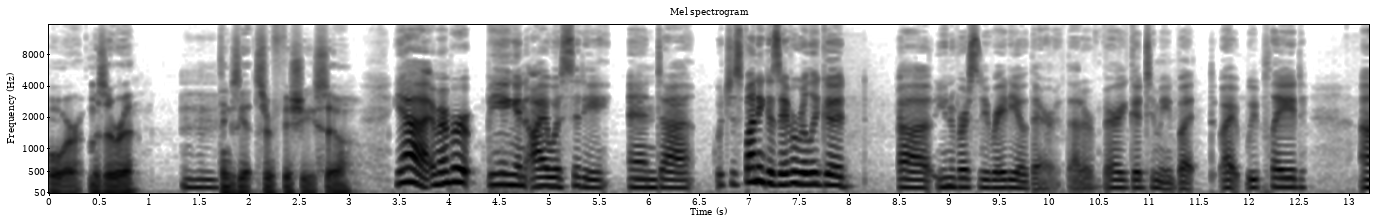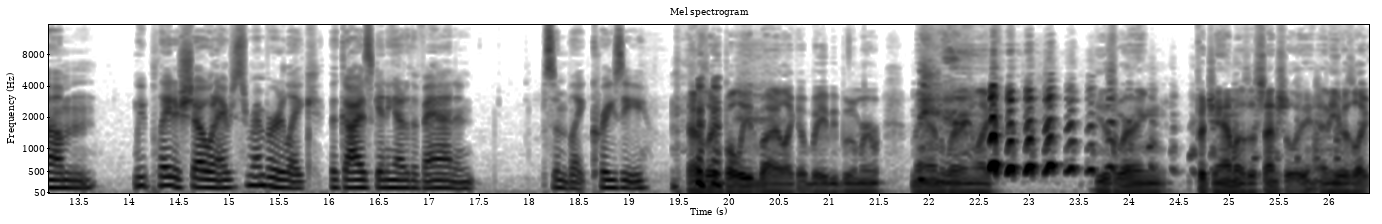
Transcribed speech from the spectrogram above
or Missouri, Mhm. things get sort of fishy. So Yeah, I remember being in Iowa City, and uh, which is funny because they have a really good uh, university radio there that are very good to me. But I, we played, um, we played a show, and I just remember like the guys getting out of the van and some like crazy. I was like bullied by like a baby boomer man wearing like he was wearing pajamas essentially, and he was like,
